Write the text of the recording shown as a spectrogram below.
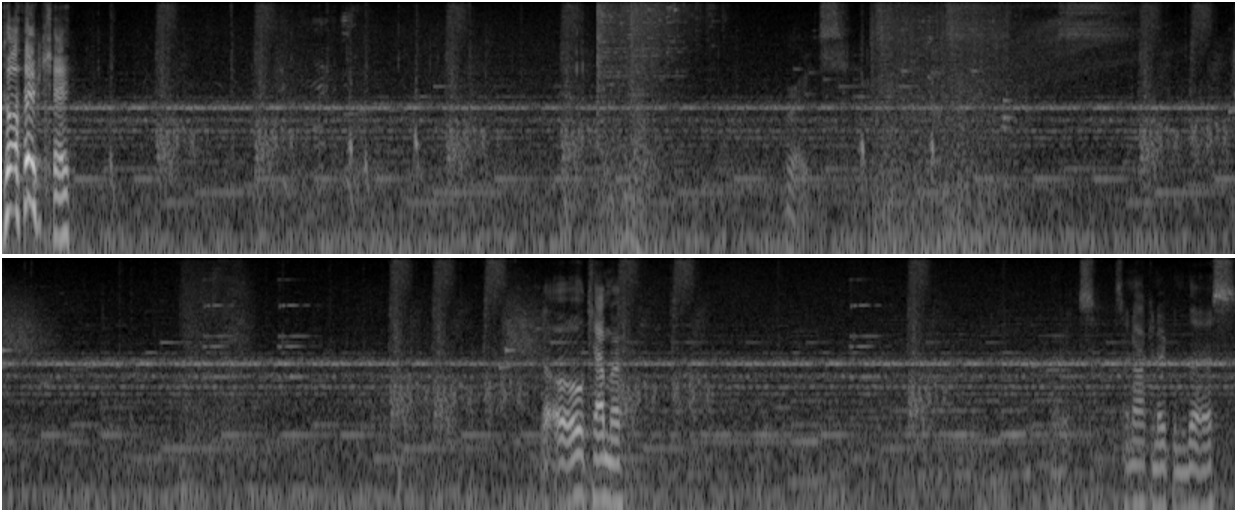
okay. Right. Uh oh, camera. Right. So now I can open this.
